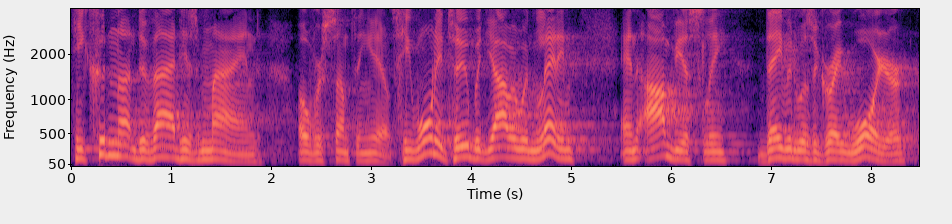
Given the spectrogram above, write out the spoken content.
He could not divide his mind over something else. He wanted to, but Yahweh wouldn't let him. And obviously, David was a great warrior,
